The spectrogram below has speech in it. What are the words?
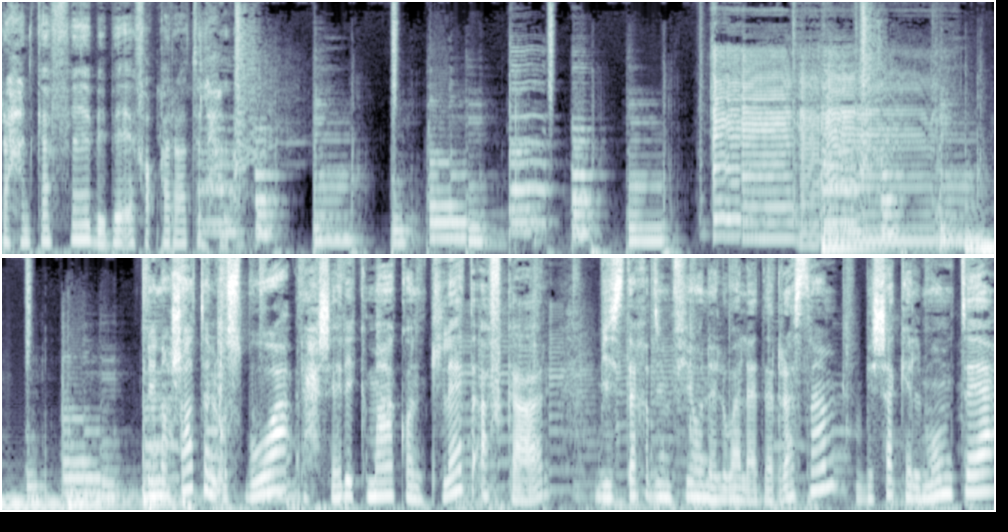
رح نكفي بباقي فقرات الحلقة. بنشاط الأسبوع رح شارك معكم ثلاث أفكار بيستخدم فيهم الولد الرسم بشكل ممتع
